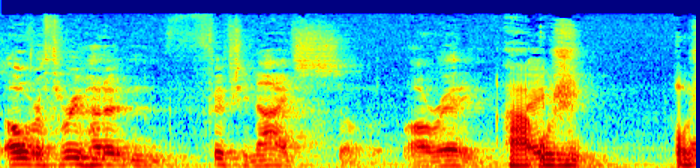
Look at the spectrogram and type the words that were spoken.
over 350 nights so already. a už, Maybe už,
